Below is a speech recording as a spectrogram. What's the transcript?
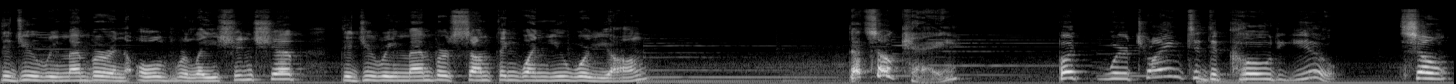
Did you remember an old relationship? Did you remember something when you were young? That's okay. But we're trying to decode you. So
